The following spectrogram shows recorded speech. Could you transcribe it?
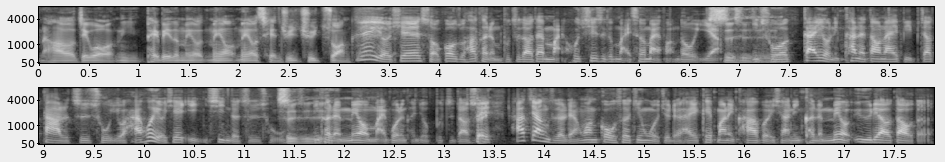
然后结果你配备都没有，没有，没有钱去去装。因为有些首购主他可能不知道，在买或其实跟买车买房都一样，是是是。你除了该有你看得到那一笔比较大的支出以外，还会有一些隐性的支出，是是是。你可能没有买过，你可能就不知道。所以他这样子的两万购车金，我觉得还可以帮你 cover 一下你可能没有预料到的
